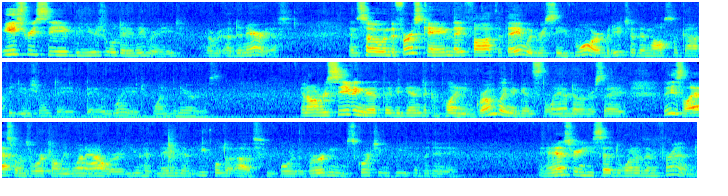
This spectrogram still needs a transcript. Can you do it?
each received the usual daily wage, a, denarius. And so when the first came, they thought that they would receive more, but each of them also got the usual day, daily wage, one denarius. And on receiving it, they began to complain, grumbling against the landowner, saying, These last ones worked only one hour, and you have made them equal to us, who bore the burden and scorching heat of the day. In answering, he said to one of them, Friend,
